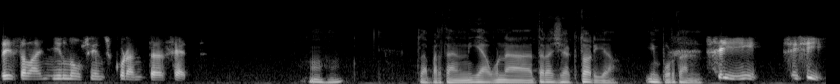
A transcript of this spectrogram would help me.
des de l'any 1947. Uh -huh. Clar, per tant, hi ha una trajectòria important. Sí, sí, sí.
